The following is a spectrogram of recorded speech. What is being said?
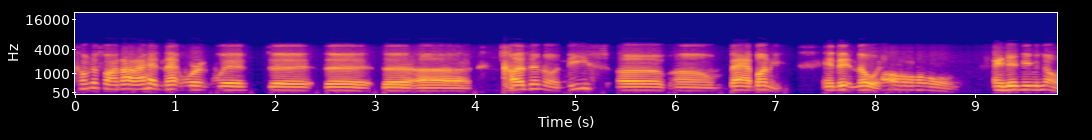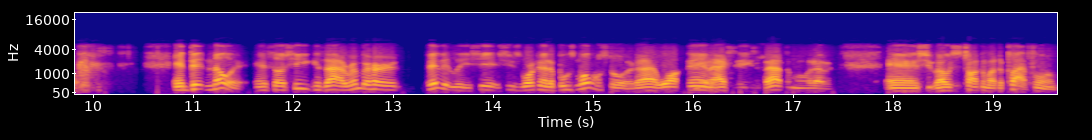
come to find out, I had networked with the the the uh, cousin or niece of um, Bad Bunny and didn't know it, oh, and didn't even know. and didn't know it. And so she, because I remember her vividly, she she was working at a Boost Mobile store. That I walked in, Yeah. actually used the bathroom or whatever, and she I was just talking about the platform,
